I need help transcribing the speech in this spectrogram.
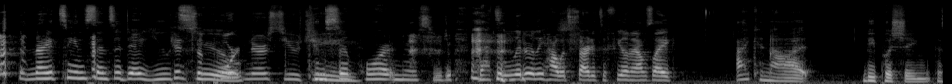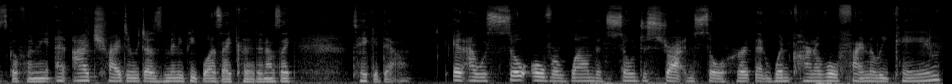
19 cents a day. You can too support Nurse Eugene. can support Nurse Eugene. That's literally how it started to feel, and I was like, I cannot be pushing this GoFundMe, and I tried to reach out as many people as I could, and I was like, take it down. And I was so overwhelmed and so distraught and so hurt that when Carnival finally came,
